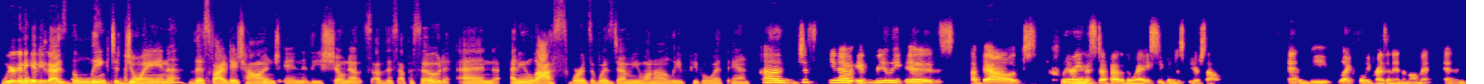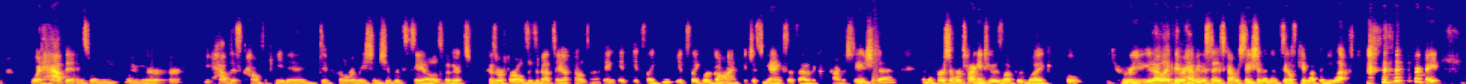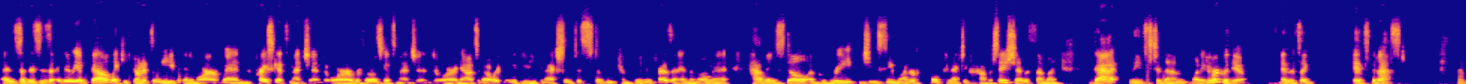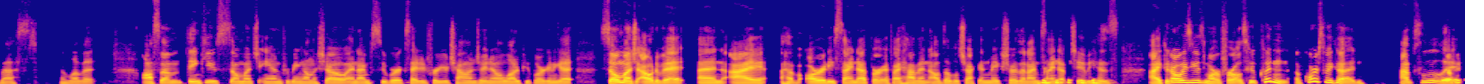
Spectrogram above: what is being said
We're going to give you guys the link to join this five day challenge in the show notes of this episode. And any last words of wisdom you want to leave people with, Ann? Um, just, you know, it really is about clearing the stuff out of the way so you can just be yourself and be like fully present in the moment. And what happens when we when we're we have this complicated difficult relationship with sales whether it's because referrals is about sales and i think it, it's like it's like we're gone. It just yanks us out of the conversation. And the person we're talking to is left with like who you you know like they were having this nice conversation and then sales came up and you left right and so this is really about like you don't have to leave anymore when price gets mentioned or referrals gets mentioned or now it's about working with you. You can actually just still be completely present in the moment, having still a great, juicy, wonderful, connected conversation with someone that leads to them wanting to work with you. And it's like, it's the best. The best. I love it. Awesome. Thank you so much, Ann, for being on the show. And I'm super excited for your challenge. I know a lot of people are going to get so much out of it. And I have already signed up, or if I haven't, I'll double check and make sure that I'm signed up too, because I could always use more referrals. Who couldn't? Of course we could. Absolutely.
